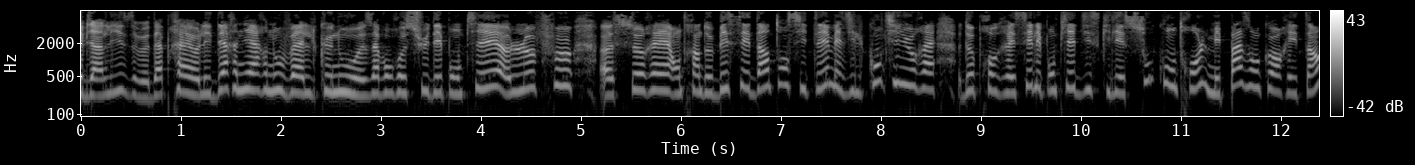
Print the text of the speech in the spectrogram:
Eh bien, Lise, euh, d'après euh, les dernières nouvelles que nous euh, avons reçues des pompiers, le feu serait en train de baisser d'intensité, mais il continuerait de progresser. Les pompiers disent qu'il est sous contrôle, mais pas encore éteint.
